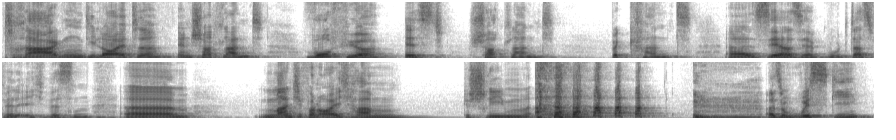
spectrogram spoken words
tragen die Leute in Schottland? Wofür ist Schottland bekannt? Äh, sehr, sehr gut. Das will ich wissen. Ähm, manche von euch haben geschrieben, Also Whisky,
